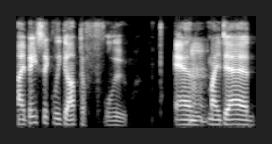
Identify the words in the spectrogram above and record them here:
I basically got the flu, and mm. my dad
